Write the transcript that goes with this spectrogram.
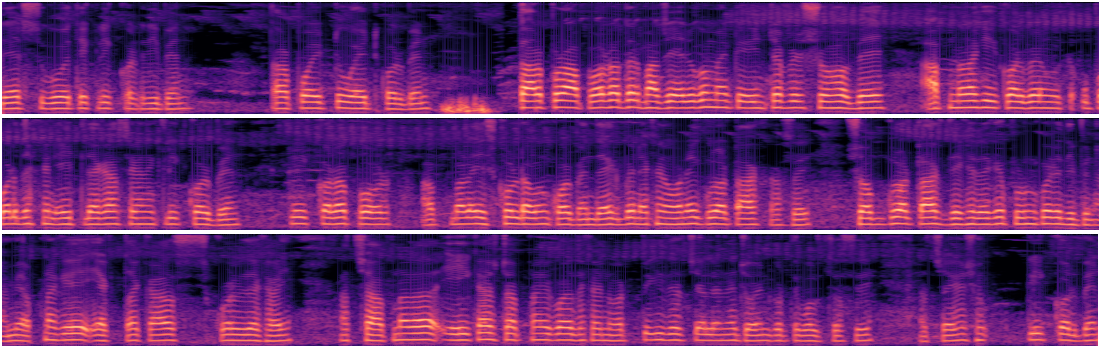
লেটস গোতে ক্লিক করে দিবেন, তারপর একটু ওয়েট করবেন। তারপর আপনাদের মাঝে এরকম একটা ইন্টারফেস শো হবে। আপনারা কি করবেন? উপরে দেখেন এইট লেখা আছে, এখানে ক্লিক করবেন। ক্লিক করার পর আপনারা স্ক্রল ডাউন করবেন, দেখবেন এখানে অনেকগুলো টাস্ক আছে। সবগুলো টাস্ক দেখে দেখে পূরণ করে দিবেন। আমি আপনাকে একটা কাজ করে দেখাই। আচ্ছা আপনারা এই কাজটা আপনাকে করে দেখাই। নোটিফিকেশন চ্যানেলে জয়েন করতে বলতেছে। আচ্ছা এখানে ক্লিক করবেন।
